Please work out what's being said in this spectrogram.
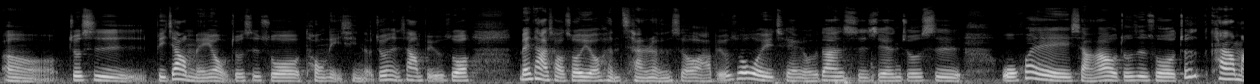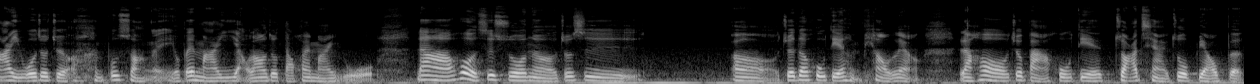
呃，就是比较没有就是说同理心的，就很像比如说 Meta 小时候有很残忍的时候啊，比如说我以前有一段时间就是我会想要就是说就是看到蚂蚁窝就觉得很不爽诶，有被蚂蚁咬，然后就捣坏蚂蚁窝，那或者是说呢就是。呃，觉得蝴蝶很漂亮，然后就把蝴蝶抓起来做标本。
